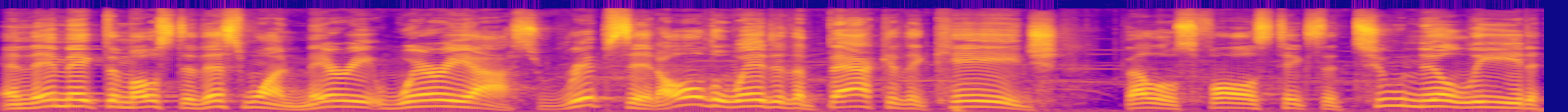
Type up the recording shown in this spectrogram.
and they make the most of this one. Mary Warias rips it all the way to the back of the cage. Bellows Falls takes a 2-0 lead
